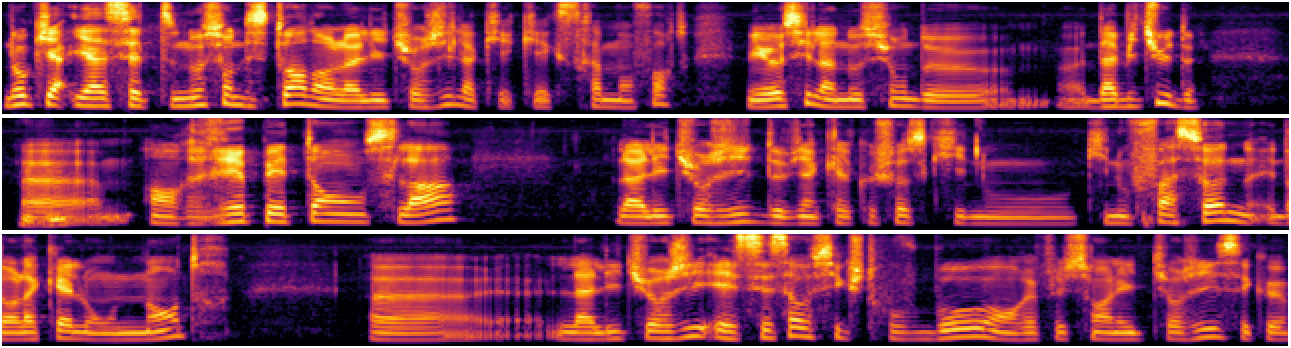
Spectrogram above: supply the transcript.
donc, il y a- il y, a cette notion d'histoire dans la liturgie là, qui, est, qui est extrêmement forte, mais il y a aussi la notion de, euh, d'habitude. Mhm. Euh, en répétant cela, la liturgie devient quelque chose qui nous, qui nous façonne et dans laquelle on entre. Euh, la liturgie, et c'est ça aussi que je trouve beau en réfléchissant à la liturgie, c'est que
